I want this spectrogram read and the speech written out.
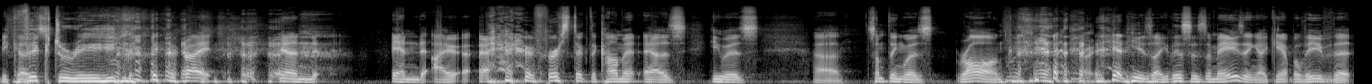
Because Victory. right. And and I, I first took the comment as he was uh, something was wrong, and he's like, "This is amazing! I can't believe that."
